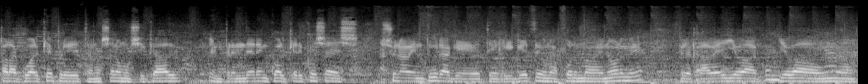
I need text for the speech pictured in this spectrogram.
para cualquier proyecto, no solo musical. Emprender en cualquier cosa es, una aventura que te enriquece de una forma enorme, pero cada vez lleva, conlleva una-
